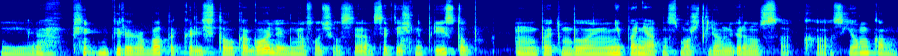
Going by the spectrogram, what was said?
и переработок количества алкоголя, у него случился сердечный приступ. поэтому было непонятно, сможет ли он вернуться к съемкам.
